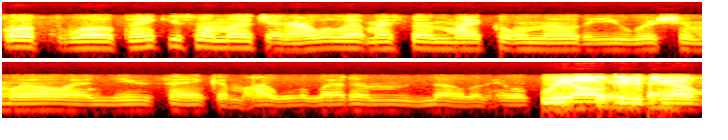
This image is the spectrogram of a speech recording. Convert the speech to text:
Well, well, thank you so much, and I will let my son Michael know that you wish him well and you thank him. I will let him know, and he'll. We all do, that. Joe.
